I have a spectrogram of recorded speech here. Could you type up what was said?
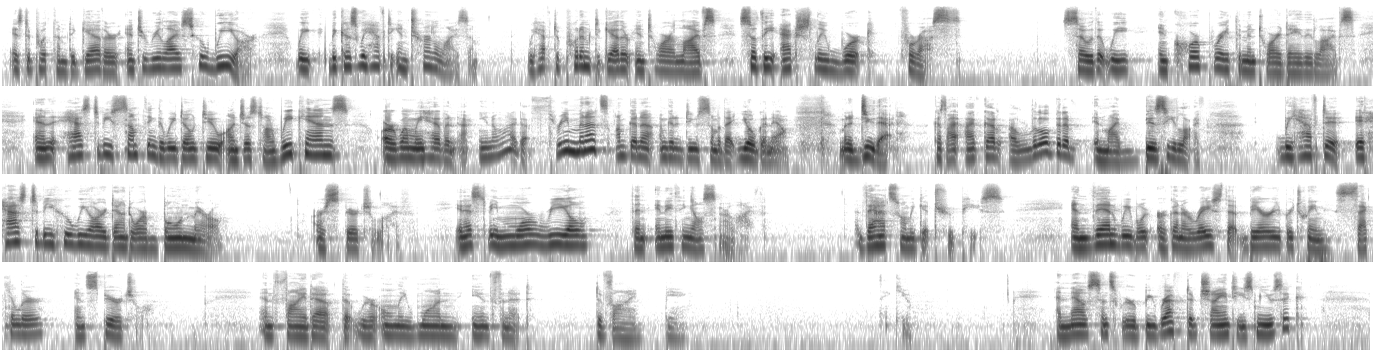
is to put them together and to realize who we are. We, because we have to internalize them. We have to put them together into our lives so they actually work for us so that we incorporate them into our daily lives. And it has to be something that we don't do on just on weekends or when we have an uh, you know what I got three minutes I'm gonna I'm gonna do some of that yoga now. I'm gonna do that because I've got a little bit of in my busy life. We have to it has to be who we are down to our bone marrow our spiritual life. It has to be more real than anything else in our life. That's when we get true peace and then we will, are going to erase that barrier between secular and spiritual and find out that we're only one infinite divine being. Thank you. And now, since we're bereft of Jayanti's music,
